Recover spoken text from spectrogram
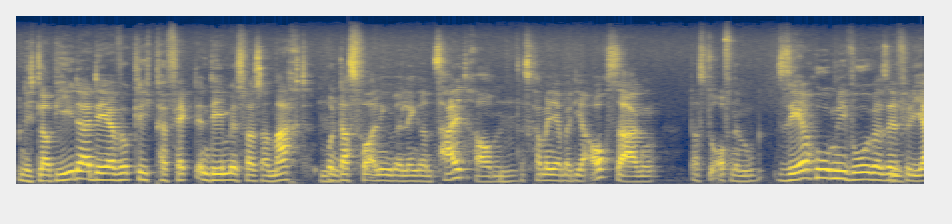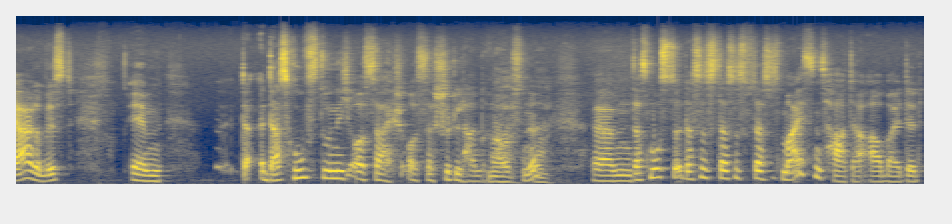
und ich glaube, jeder, der wirklich perfekt in dem ist, was er macht, mhm. und das vor allen Dingen über einen längeren Zeitraum, mhm. das kann man ja bei dir auch sagen, dass du auf einem sehr hohen Niveau über sehr mhm. viele Jahre bist, ähm, das rufst du nicht aus der, aus der Schüttelhand raus. Ja, ne? Ja. Ähm, das, musst, das, ist, das, ist, das ist meistens hart erarbeitet.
